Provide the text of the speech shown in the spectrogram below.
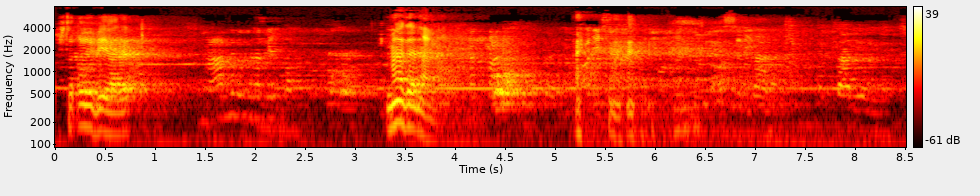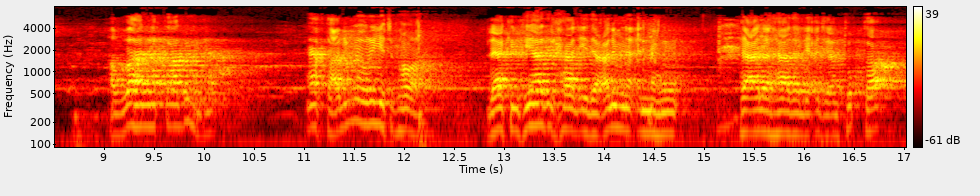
إيش تقول في هذا؟ ماذا نعمل؟ الظاهر نقطع اليمنى نقطع اليمنى ونية فواه لكن في هذه الحال إذا علمنا أنه فعل هذا لأجل أن تقطع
